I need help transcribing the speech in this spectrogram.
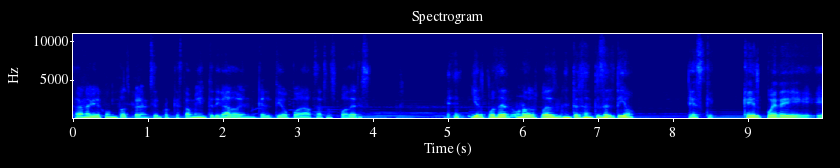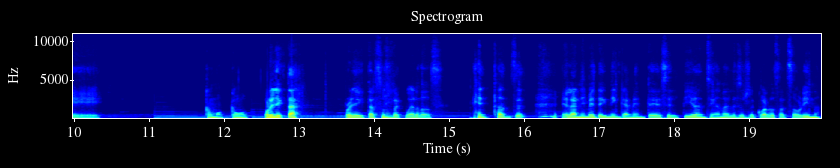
se van a vivir juntos, pero en sí porque está muy intrigado en que el tío pueda usar sus poderes. Y el poder, uno de los poderes más interesantes del tío, es que, que él puede eh, como, como proyectar, proyectar sus recuerdos. Entonces, el anime técnicamente es el tío enseñándole sus recuerdos al sobrino.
